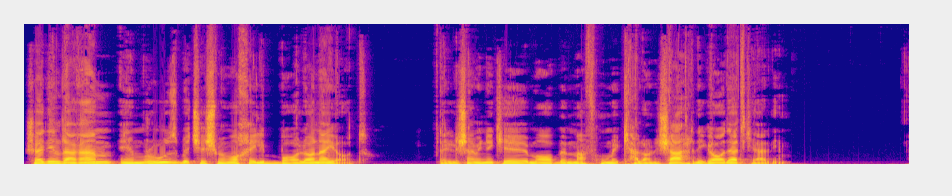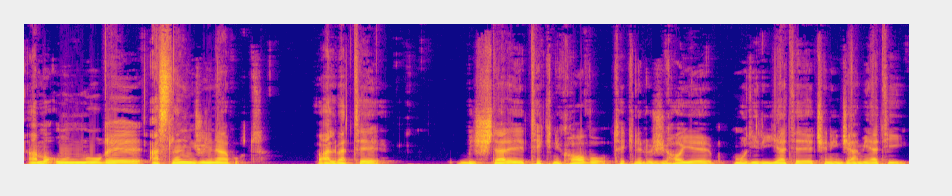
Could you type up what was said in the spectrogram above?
شاید این رقم امروز به چشم ما خیلی بالا نیاد. دلیلش هم اینه که ما به مفهوم کلان شهر دیگه عادت کردیم. اما اون موقع اصلا اینجوری نبود و البته بیشتر تکنیک ها و تکنولوژی های مدیریت چنین جمعیتی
